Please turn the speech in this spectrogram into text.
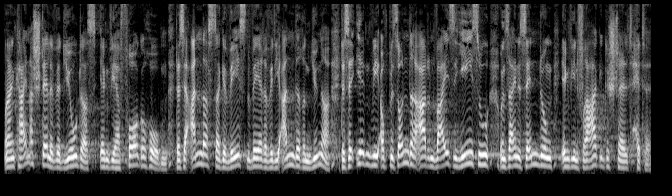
Und an keiner Stelle wird Judas irgendwie hervorgehoben, dass er anders da gewesen wäre wie die anderen Jünger, dass er irgendwie auf besondere Art und Weise Jesu und seine Sendung irgendwie in Frage gestellt hätte,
